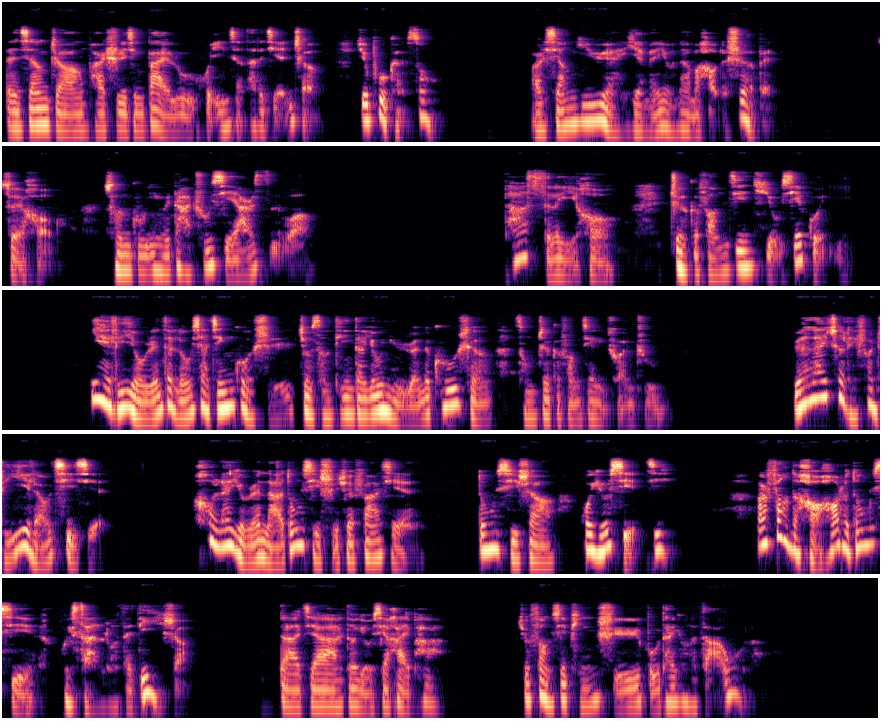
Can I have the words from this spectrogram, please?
但乡长怕事情败露会影响他的前程，就不肯送。而乡医院也没有那么好的设备。最后，村姑因为大出血而死亡。她死了以后，这个房间有些诡异。夜里有人在楼下经过时，就曾听到有女人的哭声从这个房间里传出。原来这里放着医疗器械。后来有人拿东西时，却发现东西上会有血迹。而放的好好的东西会散落在地上，大家都有些害怕，就放些平时不太用的杂物了。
